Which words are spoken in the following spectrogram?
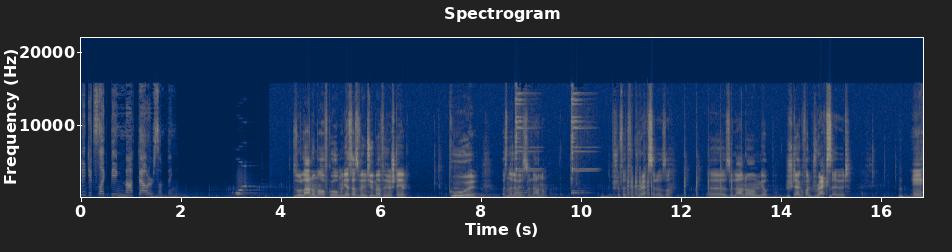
think it's like being knocked out or something. Solanum aufgehoben. Und jetzt lassen wir den Typen einfach hier stehen. Cool. Was in aller Welt ist Solanum? Bestimmt was für Drax oder so. Äh, Solanum, jupp. Stärke von Drax erhöht. Eh.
